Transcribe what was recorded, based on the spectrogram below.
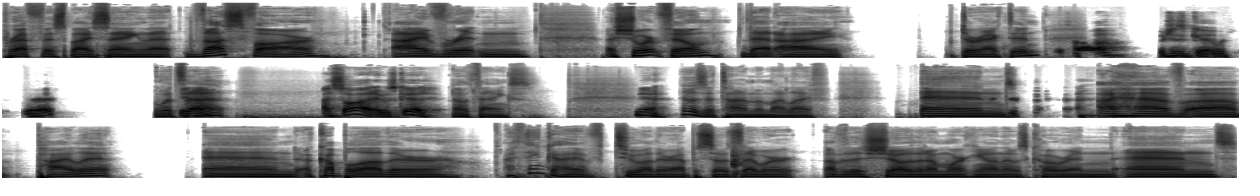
preface by saying that thus far, I've written a short film that I directed. I saw, which is good. Which is good. What's yeah. that? I saw it. It was good. Oh, thanks. Yeah. It was a time in my life. And I have a pilot and a couple other I think I have two other episodes that were of this show that I'm working on that was co-written and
